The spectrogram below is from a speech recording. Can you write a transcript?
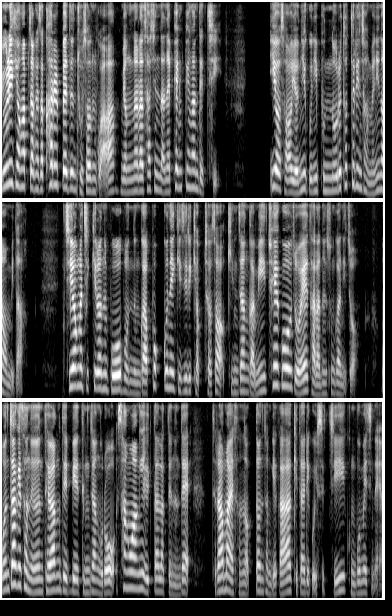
요리 경합장에서 칼을 빼든 조선과 명나라 사신단의 팽팽한 대치. 이어서 연희군이 분노를 터뜨린 장면이 나옵니다. 지형을 지키려는 보호 본능과 폭군의 기질이 겹쳐서 긴장감이 최고조에 달하는 순간이죠. 원작에서는 대왕 대비의 등장으로 상황이 일단락되는데 드라마에서는 어떤 전개가 기다리고 있을지 궁금해지네요.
